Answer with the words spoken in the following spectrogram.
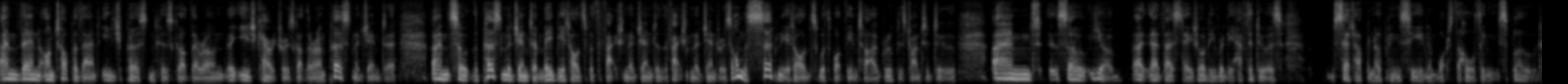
And then on top of that each person has got their own each character has got their own personal agenda. And so the personal agenda may be at odds with the faction agenda. The faction agenda is almost certainly at odds with what the entire group is trying to do. And so you know at, at that stage all you really have to do is set up an opening scene and watch the whole thing explode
